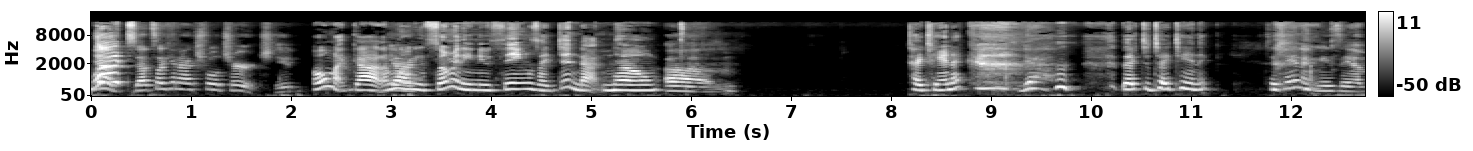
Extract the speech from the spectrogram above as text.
What? that's like an actual church, dude. Oh my god, I'm Yeah. learning so many new things I did not know. Um Titanic. yeah, Back to Titanic. Titanic Museum.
